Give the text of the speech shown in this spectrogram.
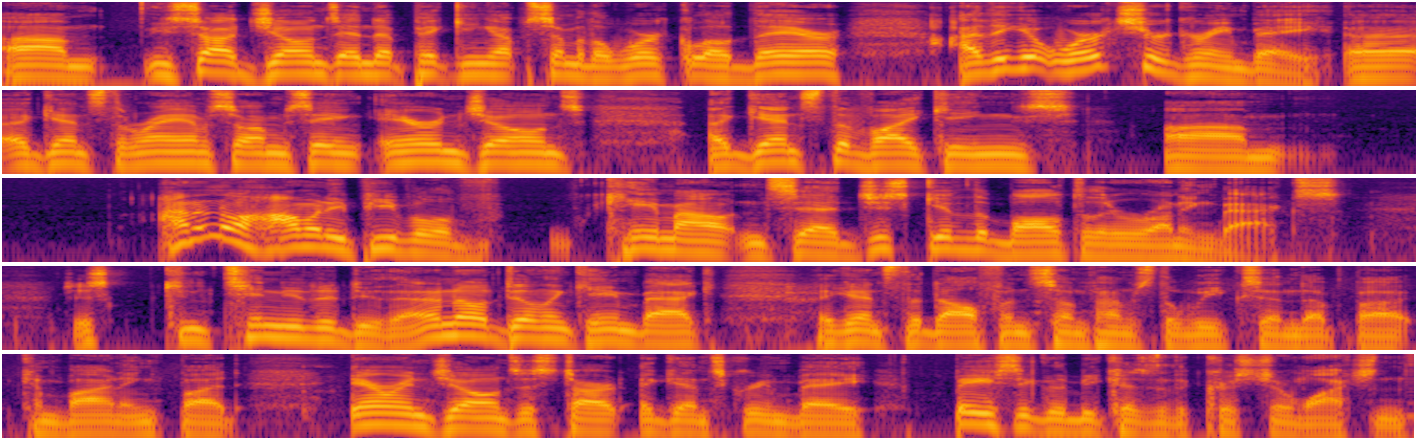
Um, you saw Jones end up picking up some of the workload there. I think it works for Green Bay uh, against the Rams. So I'm saying Aaron Jones against the Vikings. Um, I don't know how many people have came out and said just give the ball to their running backs. Just continue to do that. I know Dillon came back against the Dolphins. Sometimes the weeks end up uh, combining, but Aaron Jones a start against Green Bay basically because of the Christian Watson,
